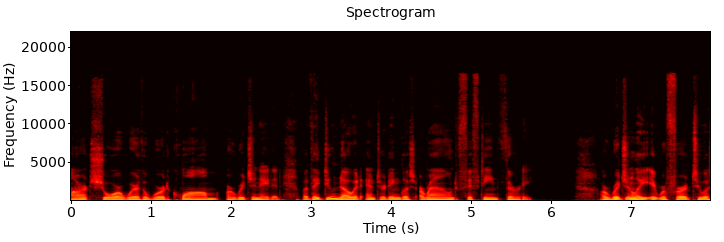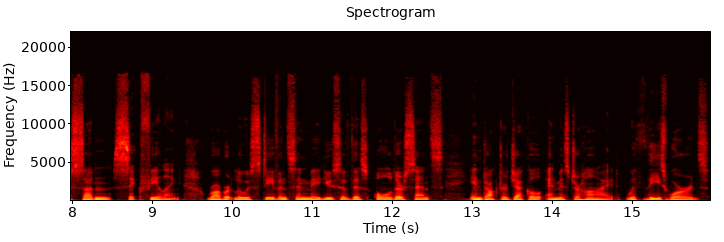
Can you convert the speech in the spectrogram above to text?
aren't sure where the word qualm originated, but they do know it entered English around 1530. Originally, it referred to a sudden sick feeling. Robert Louis Stevenson made use of this older sense in Dr. Jekyll and Mr. Hyde with these words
